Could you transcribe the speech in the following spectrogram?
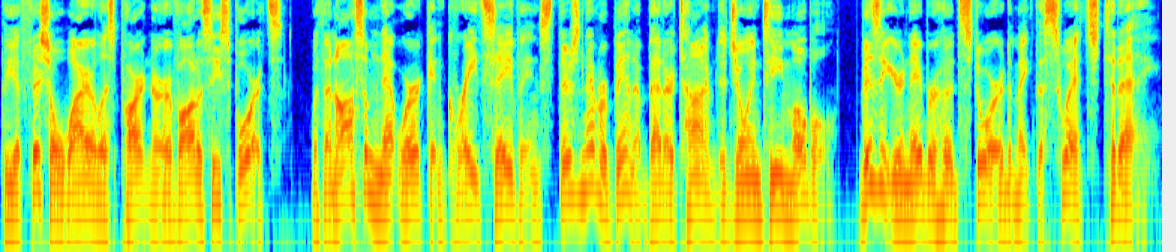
the official wireless partner of Audacy Sports. With an awesome network and great savings, there's never been a better time to join T Mobile. Visit your neighborhood store to make the switch today.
